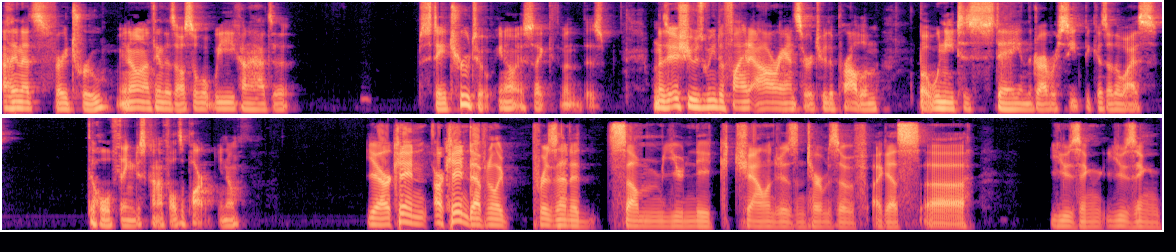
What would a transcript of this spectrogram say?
I think that's very true, you know, and I think that's also what we kind of have to stay true to. You know, it's like when there's when there's issues, we need to find our answer to the problem, but we need to stay in the driver's seat because otherwise the whole thing just kind of falls apart, you know? Yeah, Arcane Arcane definitely presented some unique challenges in terms of, I guess, uh, using using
